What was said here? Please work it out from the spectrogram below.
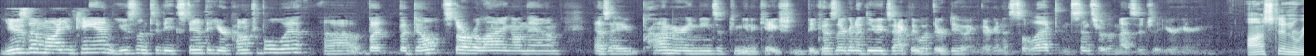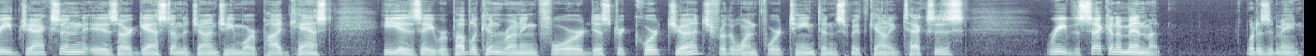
Use them while you can. Use them to the extent that you're comfortable with, uh, but but don't start relying on them as a primary means of communication because they're going to do exactly what they're doing. They're going to select and censor the message that you're hearing. Austin Reeve Jackson is our guest on the John G. Moore podcast. He is a Republican running for district court judge for the 114th in Smith County, Texas. Reeve, the Second Amendment, what does it mean?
